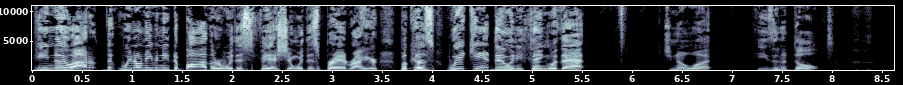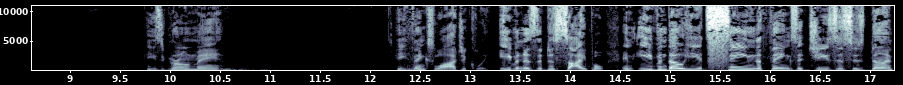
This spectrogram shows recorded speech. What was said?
He knew I don't, we don't even need to bother with this fish and with this bread right here because we can't do anything with that. But you know what? He's an adult. He's a grown man. He thinks logically, even as a disciple. And even though he had seen the things that Jesus has done,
